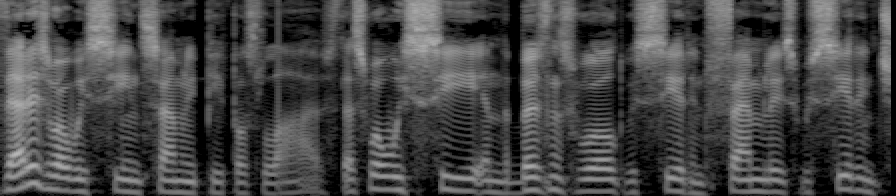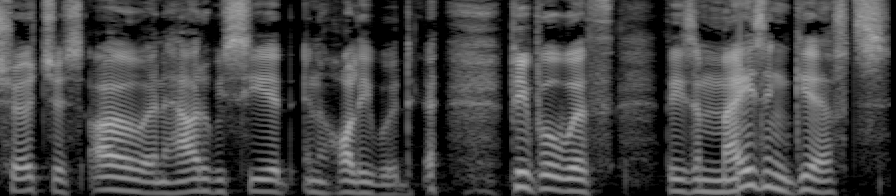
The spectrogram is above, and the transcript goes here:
That is what we see in so many people's lives. That's what we see in the business world. We see it in families. We see it in churches. Oh, and how do we see it in Hollywood? People with these amazing gifts,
